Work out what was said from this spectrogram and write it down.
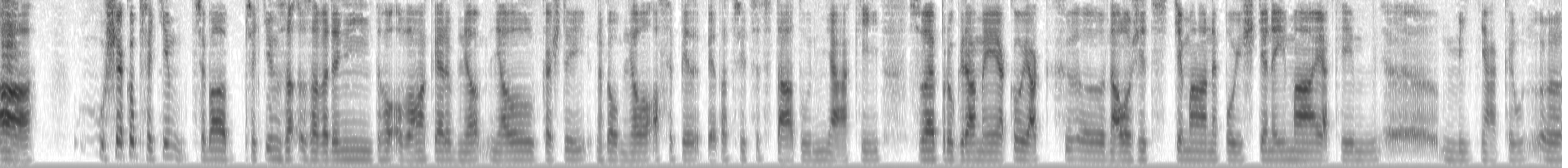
A už jako předtím, třeba předtím za, zavedení toho Obamacare měl, měl každý, nebo mělo asi 35 států nějaký své programy, jako jak uh, naložit s těma nepojištěnýma, jak jim uh, mít nějakou uh,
